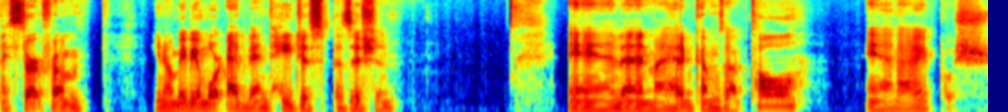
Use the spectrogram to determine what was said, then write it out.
I start from, you know, maybe a more advantageous position. And then my head comes up tall and I push.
